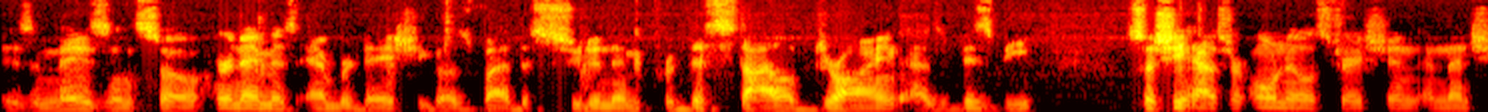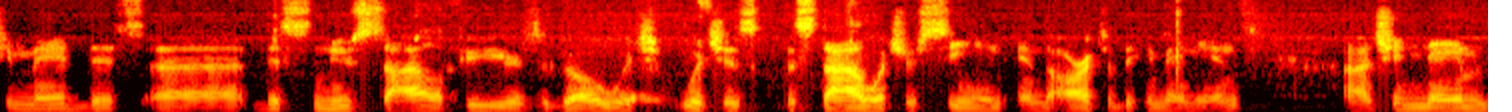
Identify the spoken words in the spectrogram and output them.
is amazing. So her name is Amber Day. She goes by the pseudonym for this style of drawing as Visby. So she has her own illustration, and then she made this uh, this new style a few years ago, which which is the style what you're seeing in the art of the Humanians. Uh, she named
